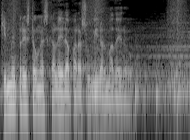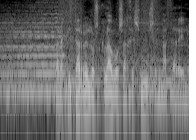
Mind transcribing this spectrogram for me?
¿quién me presta una escalera para subir al madero? Para quitarle los clavos a Jesús el Nazareno.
